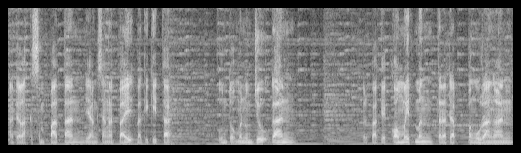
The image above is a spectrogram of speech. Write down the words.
adalah kesempatan yang sangat baik bagi kita untuk menunjukkan berbagai komitmen terhadap pengurangan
